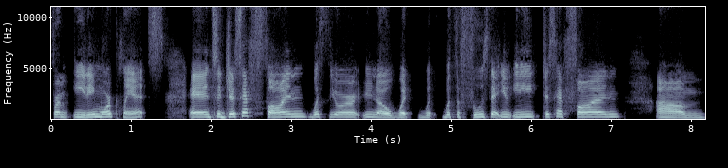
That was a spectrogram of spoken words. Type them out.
from eating more plants. And to just have fun with your you know with with, with the foods that you eat just have fun um,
